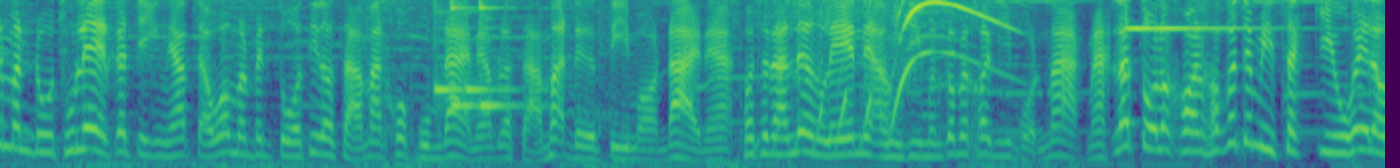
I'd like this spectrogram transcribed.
นมันดูทุเรศก็จริงนะครับแต่ว่ามันเป็นตัวที่เราสามารถควบคุมได้นะครับเราสามารถเดินตีมอนได้นะเพราะฉะนั้นเรื่องเลนเนี่ยเอาจริงๆมันก็ไม่ค่อยมีผลมากนะและตัวละครเขาก็จะมีสกิลให้เรา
